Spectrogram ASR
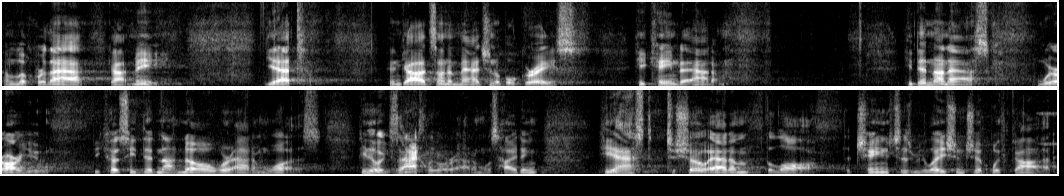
and look where that got me. Yet, in God's unimaginable grace, he came to Adam. He did not ask, Where are you? because he did not know where Adam was. He knew exactly where Adam was hiding. He asked to show Adam the law that changed his relationship with God,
